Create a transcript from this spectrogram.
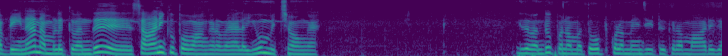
அப்படின்னா நம்மளுக்கு வந்து சாணி குப்பை வாங்குகிற வேலையும் மிச்சங்க. இது வந்து இப்போ நம்ம தோப்புக்குள்ளே மேய்ஞ்சிட்டு இருக்கிற மாடுக.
